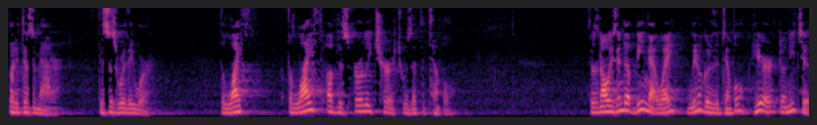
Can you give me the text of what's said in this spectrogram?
but it doesn't matter. This is where they were. The life, the life of this early church was at the temple. Doesn't always end up being that way. We don't go to the temple. Here, don't need to.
